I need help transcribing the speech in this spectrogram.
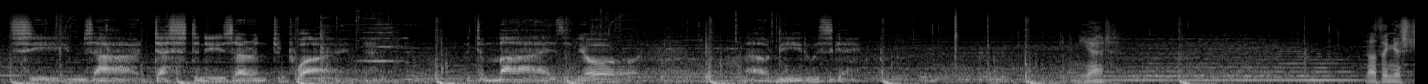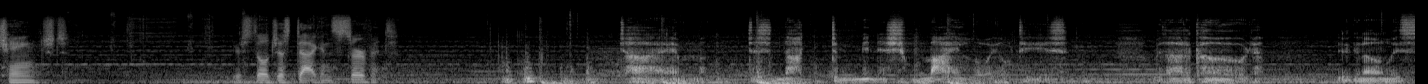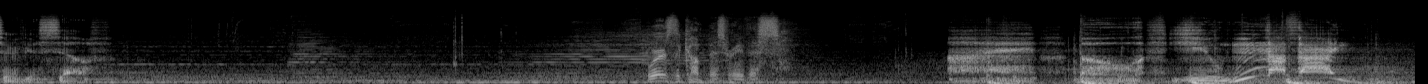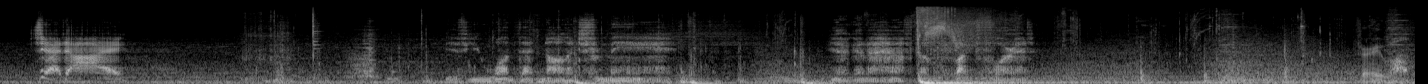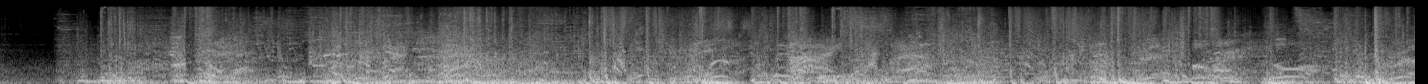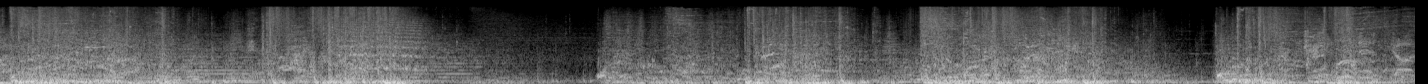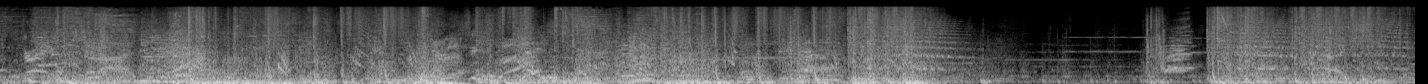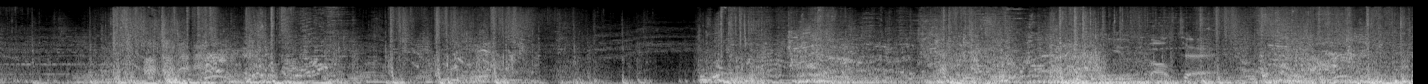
seems our destinies are intertwined. The demise of your allowed me to escape. And yet... Nothing has changed. You're still just Dagan's servant. Time does not diminish my loyalties. Without a code, you can only serve yourself. Where's the compass, Rayvis? I owe you nothing, Jedi! If you want that knowledge from me, you're gonna have to fight for it. Very well.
